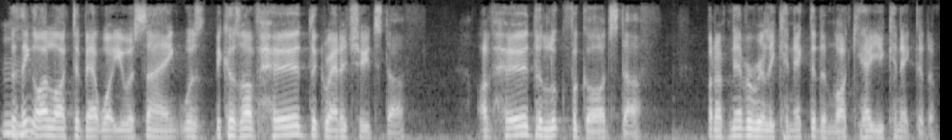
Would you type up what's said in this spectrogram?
The mm. thing I liked about what you were saying was because I've heard the gratitude stuff, I've heard the look for God stuff, but I've never really connected them like how you connected them.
